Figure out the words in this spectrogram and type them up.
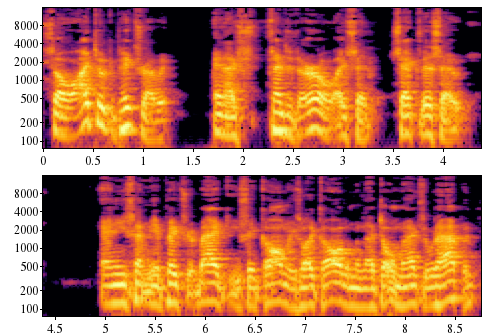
So I took a picture of it and I sent it to Earl. I said, check this out. And he sent me a picture back. He said, call me. So I called him and I told him actually what happened.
